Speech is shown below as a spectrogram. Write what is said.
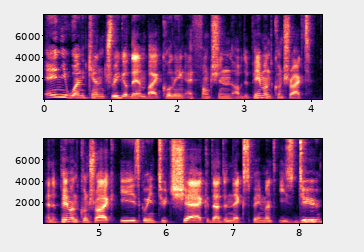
anyone can trigger them by calling a function of the payment contract. And the payment contract is going to check that the next payment is due.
